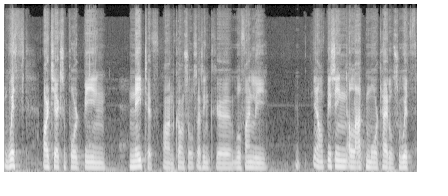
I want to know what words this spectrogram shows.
with RTX support being native on consoles, I think uh, we'll finally, you know, be seeing a lot more titles with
